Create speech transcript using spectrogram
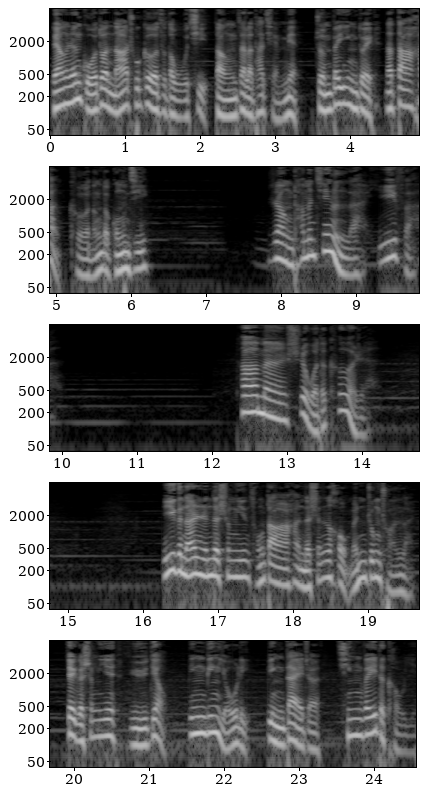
两人果断拿出各自的武器，挡在了他前面，准备应对那大汉可能的攻击。让他们进来，伊凡。他们是我的客人。一个男人的声音从大汉的身后门中传来，这个声音语调彬彬有礼，并带着轻微的口音。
